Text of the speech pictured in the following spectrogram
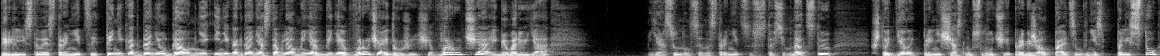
перелистывая страницы, «ты никогда не лгал мне и никогда не оставлял меня в беде. Выручай, дружище, выручай», — говорю я. Я сунулся на страницу 117 что делать при несчастном случае, пробежал пальцем вниз по листу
